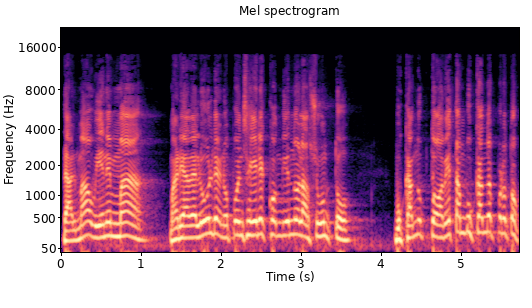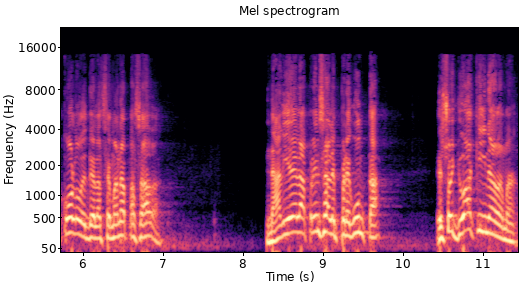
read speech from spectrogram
Dalmao, vienen más. María de Lourdes, no pueden seguir escondiendo el asunto. Buscando, todavía están buscando el protocolo desde la semana pasada. Nadie de la prensa les pregunta. Eso yo aquí nada más.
